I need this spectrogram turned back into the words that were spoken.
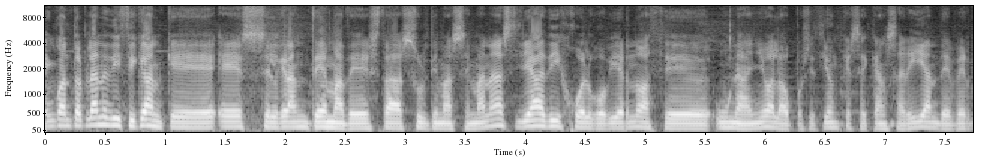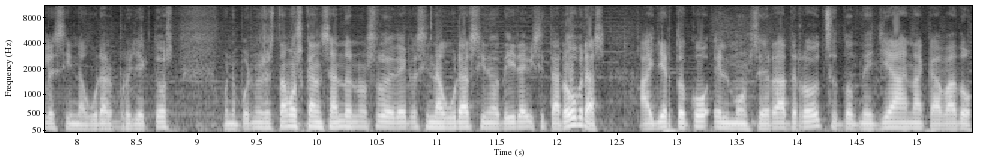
En cuanto al plan Edifican, que es el gran tema de estas últimas semanas, ya dijo el gobierno hace un año a la oposición que se cansarían de verles inaugurar proyectos. Bueno, pues nos estamos cansando no solo de verles inaugurar, sino de ir a visitar obras. Ayer tocó el Montserrat Roig, donde ya han acabado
